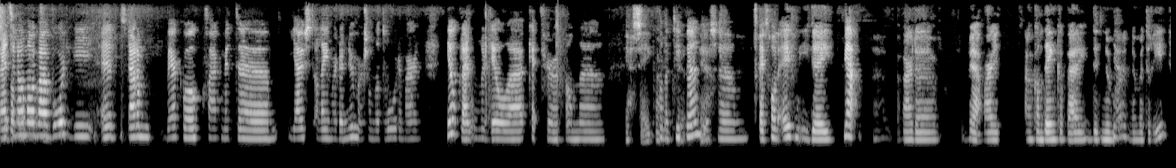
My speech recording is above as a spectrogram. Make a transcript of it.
Misschien het zijn allemaal maar woorden die. dus daarom werken we ook vaak met eh, juist alleen maar de nummers, omdat woorden maar een heel klein onderdeel eh capturen van, eh, Ja, zeker. van het type. ja. Dus ehm, Het geeft gewoon even een idee ja, eh, waar, de, ja, waar je aan kan denken bij dit nummer, Ja. nummer drie.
